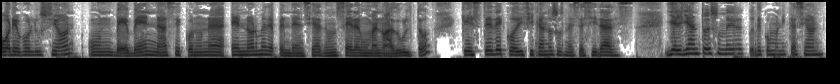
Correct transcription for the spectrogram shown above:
por evolución un bebé nace con una enorme dependencia de un ser humano adulto que esté decodificando sus necesidades. Y el llanto es un medio de, comunicación.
